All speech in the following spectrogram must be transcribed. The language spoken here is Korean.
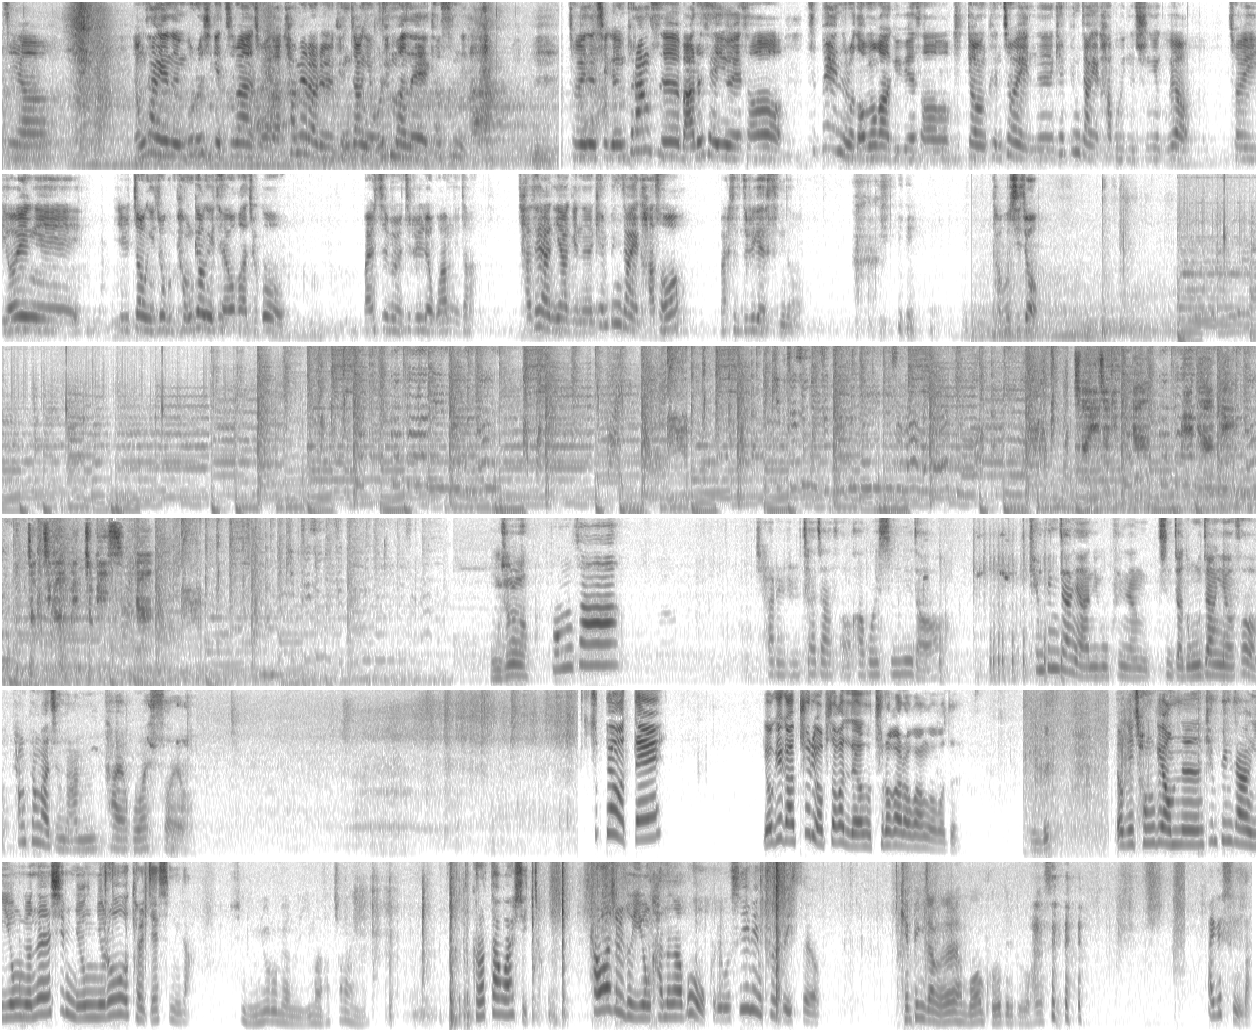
안녕하세요. 영상에는 모르시겠지만 저희가 카메라를 굉장히 오랜만에 켰습니다. 저희는 지금 프랑스 마르세유에서 스페인으로 넘어가기 위해서 국경 근처에 있는 캠핑장에 가고 있는 중이고요. 저희 여행의 일정이 조금 변경이 되어가지고 말씀을 드리려고 합니다. 자세한 이야기는 캠핑장에 가서 말씀드리겠습니다. 가보시죠. 봉주 봉사 자리를 찾아서 가고 있습니다. 캠핑장이 아니고 그냥 진짜 농장이어서 평평하진 않다고 했어요. 수평 어때? 여기가 풀이 없어가지고 내가 더 들어가라고 한 거거든. 근데 여기 전기 없는 캠핑장 이용료는 16유로 결제했습니다. 16유로면 24,000원이네. 그렇다고 할 수 있죠. 샤워실도 이용 가능하고 그리고 스위밍풀도 있어요. 캠핑장을 한번 보여드리도록 하겠습니다. 알겠습니다.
